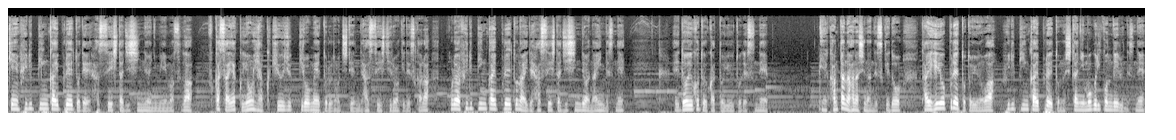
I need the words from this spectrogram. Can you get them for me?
見フィリピン海プレートで発生した地震のように見えますが深さ約 490km の地点で発生しているわけですからこれはフィリピン海プレート内で発生した地震ではないんですね、えー、どういうことかというとですねえ、簡単な話なんですけど太平洋プレートというのはフィリピン海プレートの下に潜り込んでいるんですね。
